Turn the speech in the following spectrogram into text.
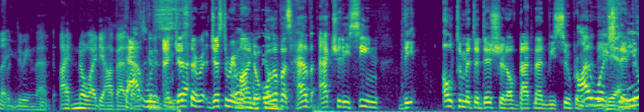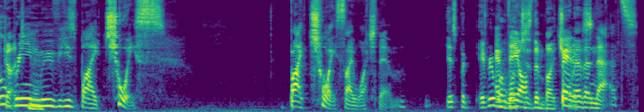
for doing that. I had no idea how bad that, That was was- And just a just a reminder, oh my all of us have actually seen the ultimate edition of Batman v Superman. I the watched extended Neil cut. Breen movies by choice. By choice, I watch them, Yes, but everyone and they watches are them by choice. better than that.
